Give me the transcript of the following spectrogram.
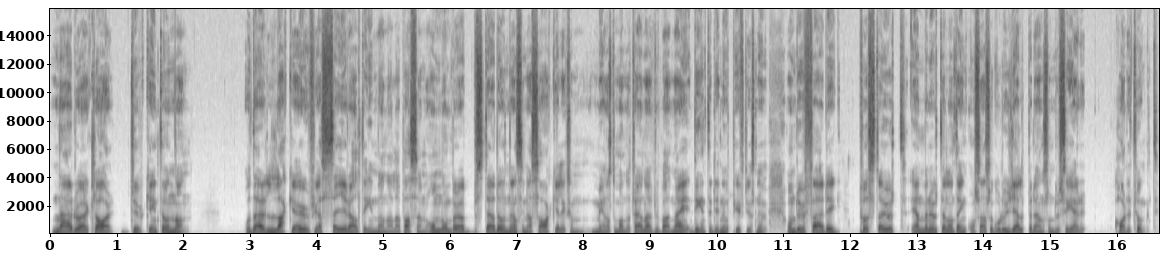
När du är klar, duka inte undan. Och där lackar jag ur, för jag säger alltid innan alla passen. Om någon börjar städa undan sina saker liksom medan de andra tränar, du bara nej, det är inte din uppgift just nu. Om du är färdig, pusta ut en minut eller någonting och sen så går du och hjälper den som du ser har det tungt.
